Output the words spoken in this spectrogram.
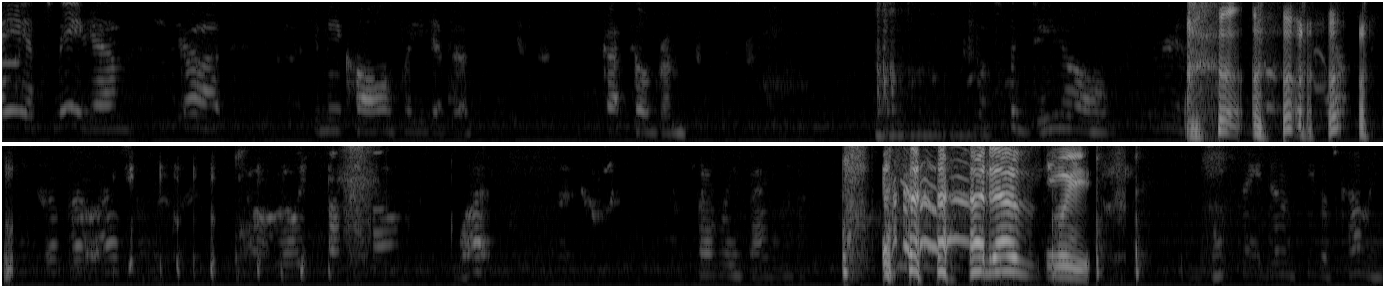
Hey, it's me again. Scott. Give me a call when you get this. Scott Pilgrim. What's the deal? Seriously. You said that last week. You don't really suck though? What? Everything. That's sweet. Don't say you didn't see this coming.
